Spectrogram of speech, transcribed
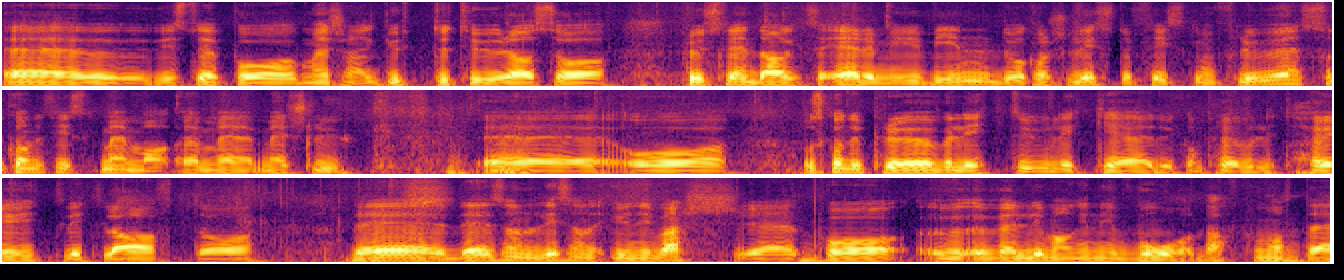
Eh, hvis du er på mer sånne gutteturer, så plutselig en dag så er det mye vind, du har kanskje lyst til å fiske med flue, så kan du fiske med, med, med sluk. Eh, og, og, så kan du prøve litt ulike Du kan prøve litt høyt, litt lavt. og det, det er sånn, litt sånn univers eh, på veldig mange nivåer da, på en måte,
